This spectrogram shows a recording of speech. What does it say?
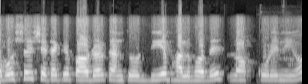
অবশ্যই সেটাকে পাউডার কন্ট্রোল দিয়ে ভালোভাবে লক করে নিও।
